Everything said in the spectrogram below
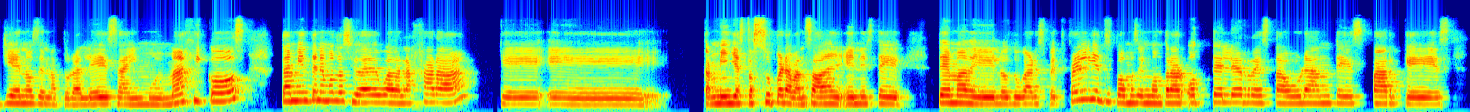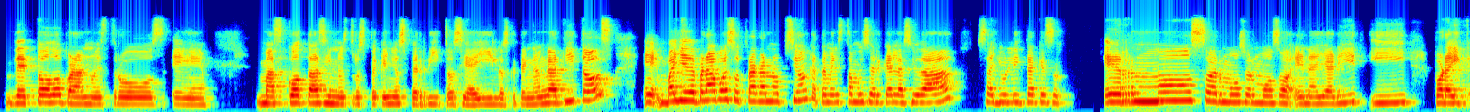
llenos de naturaleza y muy mágicos. También tenemos la ciudad de Guadalajara, que eh, también ya está súper avanzada en, este tema de los lugares pet friendly, entonces podemos encontrar hoteles, restaurantes, parques, de todo para nuestros... Eh, mascotas y nuestros pequeños perritos y ahí los que tengan gatitos. Eh, Valle de Bravo es otra gran opción que también está muy cerca de la ciudad. Sayulita, que es hermoso, hermoso, hermoso en Nayarit y por ahí,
